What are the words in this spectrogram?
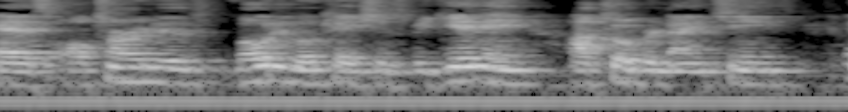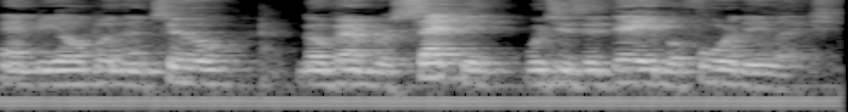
as alternative voting locations beginning October 19th and be open until November 2nd, which is the day before the election.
